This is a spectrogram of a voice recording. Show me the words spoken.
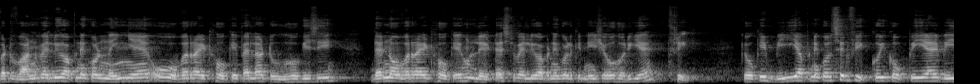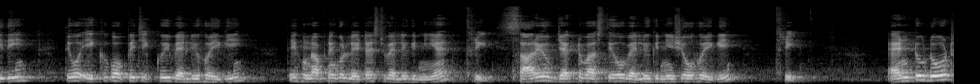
ਬਟ 1 ਵੈਲਿਊ ਆਪਣੇ ਕੋਲ ਨਹੀਂ ਹੈ, ਉਹ ਓਵਰਰਾਈਟ ਹੋ ਕੇ ਪਹਿਲਾਂ 2 ਹੋ ਗਈ ਸੀ। ਦੈਨ ਓਵਰਰਾਈਟ ਹੋ ਕੇ ਹੁਣ ਲੇਟੈਸਟ ਵੈਲਿਊ ਆਪਣੇ ਕੋਲ ਕਿੰਨੀ ਸ਼ੋ ਹੋ ਰਹੀ ਹੈ? 3 ਕਿਉਂਕਿ b ਆਪਣੇ ਕੋਲ ਸਿਰਫ ਇੱਕੋ ਹੀ ਕਾਪੀ ਹੈ b ਦੀ, ਤੇ ਉਹ ਇੱਕ ਕਾਪੀ 'ਚ ਇੱਕੋ ਹੀ ਵੈਲਿਊ ਹੋਏਗੀ। ਤੇ ਹੁਣ ਆਪਣੇ ਕੋਲ ਲੇਟੈਸਟ ਵੈਲਿਊ ਕਿੰਨੀ ਹੈ? 3 ਸਾਰੇ ਆਬਜੈਕਟ ਵਾਸਤੇ ਉਹ ਵੈਲਿਊ ਕਿੰਨੀ ਸ਼ੋ ਹੋਏਗੀ? 3 n2 ਡਾਟ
